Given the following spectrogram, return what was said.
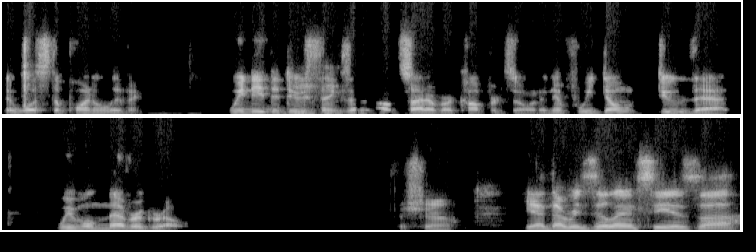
then what's the point of living? We need to do mm-hmm. things that are outside of our comfort zone. And if we don't do that, we will never grow. For sure. Yeah, that resiliency is uh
